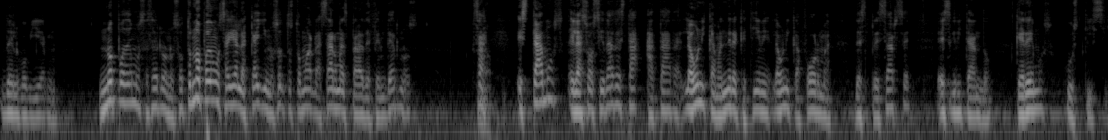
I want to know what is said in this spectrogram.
del gobierno. No podemos hacerlo nosotros, no podemos salir a la calle y nosotros tomar las armas para defendernos. O sea, estamos, la sociedad está atada. La única manera que tiene, la única forma de expresarse es gritando, queremos justicia.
